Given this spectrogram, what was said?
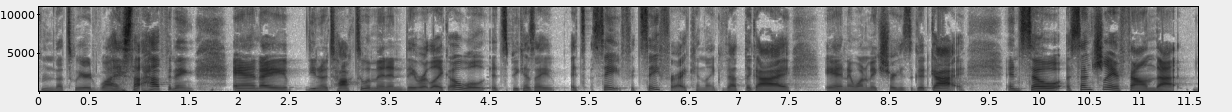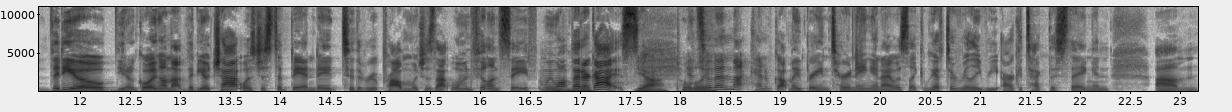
"Hmm, that's weird. Why is that happening?" And I, you know, talked to women, and they were like, "Oh, well, it's because I it's safe. It's safer. I can like vet the guy, and I want to make sure he's a good guy." And so essentially, I found that video, you know, going on that video chat was just a band aid to the root problem, which is that women feel unsafe, and we want better guys. Yeah, totally. And so then that kind of got my brain turning, and I was like, we have to really re-architect this thing, and um,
